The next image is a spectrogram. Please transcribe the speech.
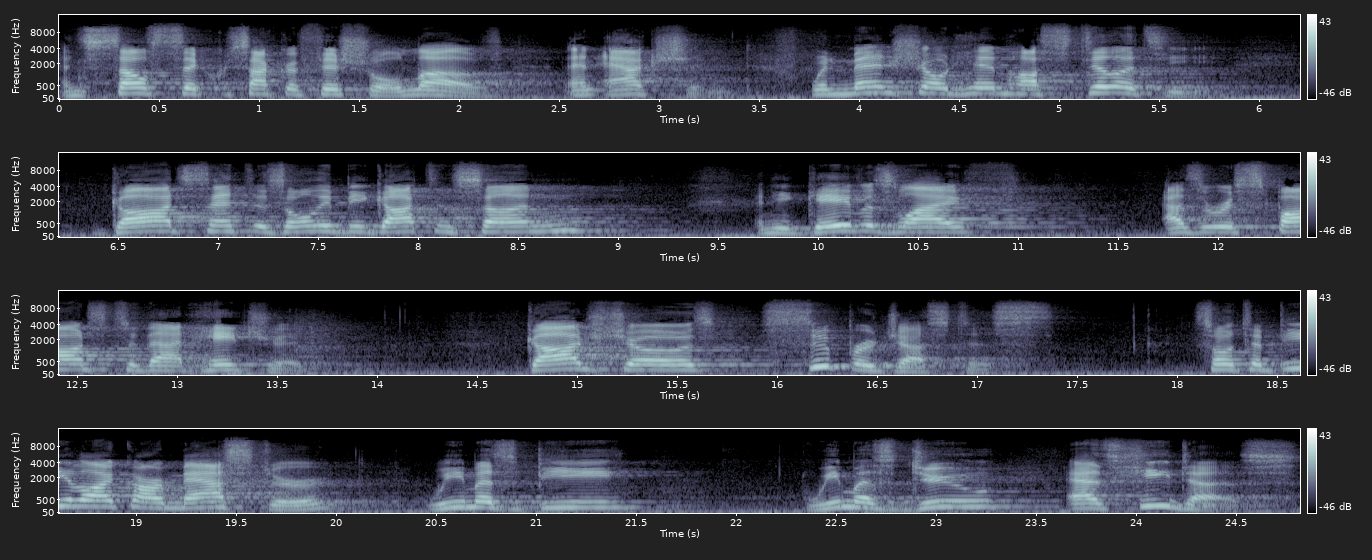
and self sacrificial love and action. When men showed him hostility, God sent his only begotten Son, and he gave his life as a response to that hatred. God shows super justice. So to be like our master, we must be we must do as he does.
